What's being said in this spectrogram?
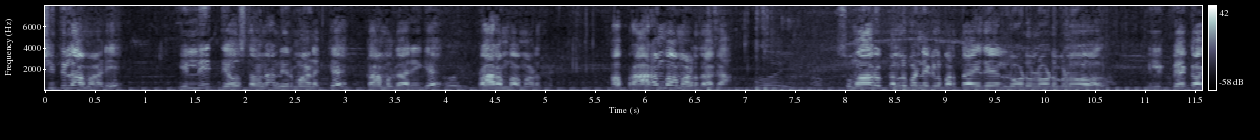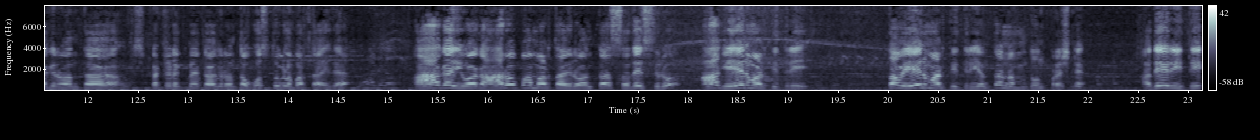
ಶಿಥಿಲ ಮಾಡಿ ಇಲ್ಲಿ ದೇವಸ್ಥಾನ ನಿರ್ಮಾಣಕ್ಕೆ ಕಾಮಗಾರಿಗೆ ಪ್ರಾರಂಭ ಮಾಡಿದ್ರು. ಆ ಪ್ರಾರಂಭ ಮಾಡಿದಾಗ ಸುಮಾರು ಕಲ್ಲು ಬಂಡೆಗಳು ಬರ್ತಾ ಇದೆ, ಲೋಡು ಲೋಡುಗಳು ಇಲ್ಲಿಗೆ ಬೇಕಾಗಿರುವಂಥ ಕಟ್ಟಡಕ್ಕೆ ಬೇಕಾಗಿರುವಂಥ ವಸ್ತುಗಳು ಬರ್ತಾ ಇದೆ. ಆಗ ಇವಾಗ ಆರೋಪ ಮಾಡ್ತಾ ಇರುವಂಥ ಸದಸ್ಯರು ಆಗ ಏನು ಮಾಡ್ತಿದ್ರಿ? ತಾವು ಏನು ಮಾಡ್ತಿದ್ರಿ? ಅಂತ ನಮ್ಮದೊಂದು ಪ್ರಶ್ನೆ. ಅದೇ ರೀತಿ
